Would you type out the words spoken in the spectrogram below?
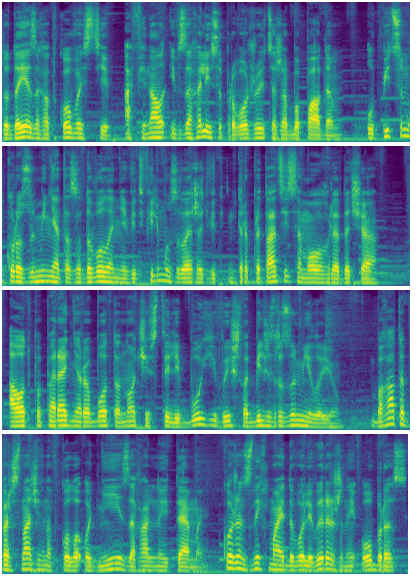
додає загадковості, а фінал і взагалі супроводжується жабопадом. У підсумку розуміння та задоволення від фільму залежать від інтерпретації самого глядача. А от попередня робота ночі в стилі бугі вийшла більш зрозумілою. Багато персонажів навколо однієї загальної теми. Кожен з них має доволі виражений образ,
